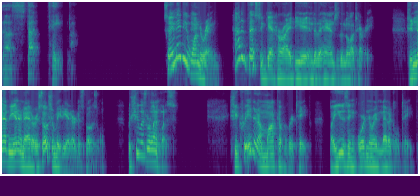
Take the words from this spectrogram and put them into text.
the Stoudt tape. So you may be wondering, how did Vesta get her idea into the hands of the military? She didn't have the internet or social media at her disposal, but she was relentless. She created a mock up of her tape by using ordinary medical tape,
